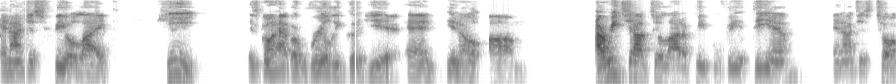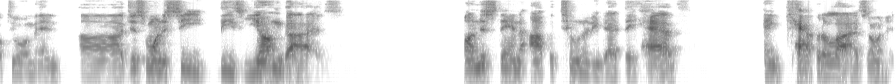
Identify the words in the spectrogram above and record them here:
and I just feel like he is going to have a really good year. And you know, um, I reach out to a lot of people via DM, and I just talk to them, and uh, I just want to see these young guys understand the opportunity that they have and capitalize on it.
